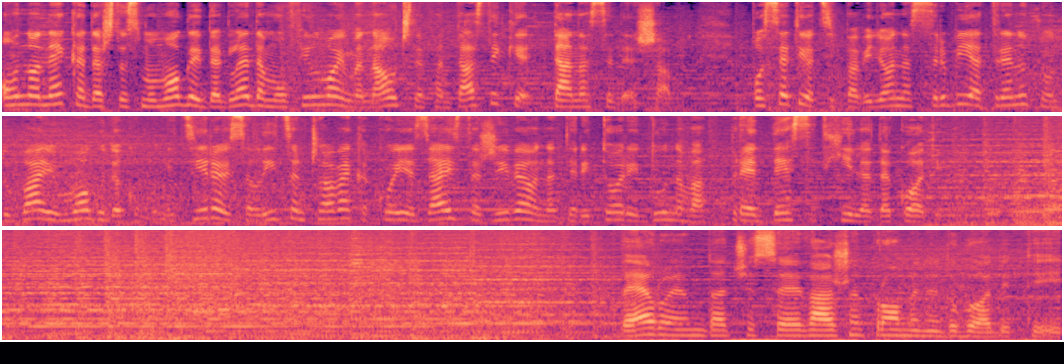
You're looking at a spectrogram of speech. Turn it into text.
Ono nekada što smo mogli da gledamo u filmovima naučne fantastike, danas se dešava. Posetioci paviljona Srbija trenutno u Dubaju mogu da komuniciraju sa licem čoveka koji je zaista živeo na teritoriji Dunava pre 10.000 godina. Verujem da će se važne promene dogoditi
